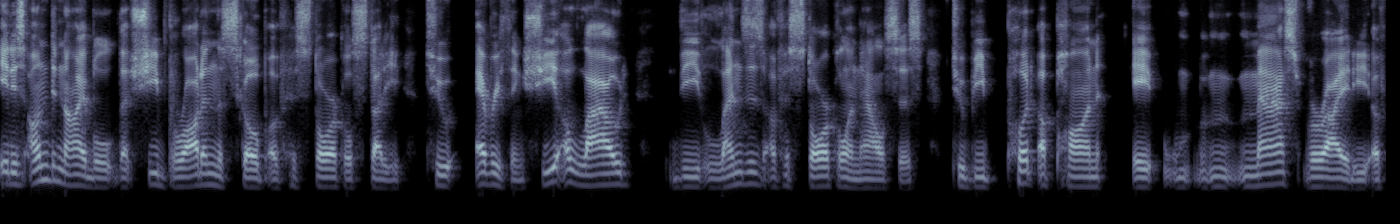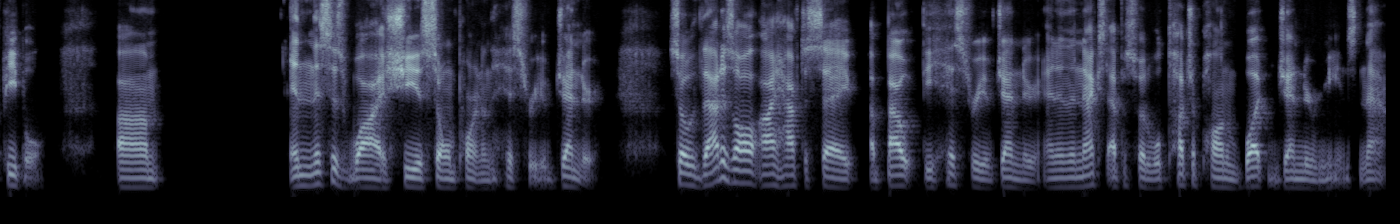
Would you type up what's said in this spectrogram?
it is undeniable that she broadened the scope of historical study to everything. She allowed the lenses of historical analysis to be put upon a mass variety of people. Um, and this is why she is so important in the history of gender. So that is all I have to say about the history of gender. And in the next episode, we'll touch upon what gender means now.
